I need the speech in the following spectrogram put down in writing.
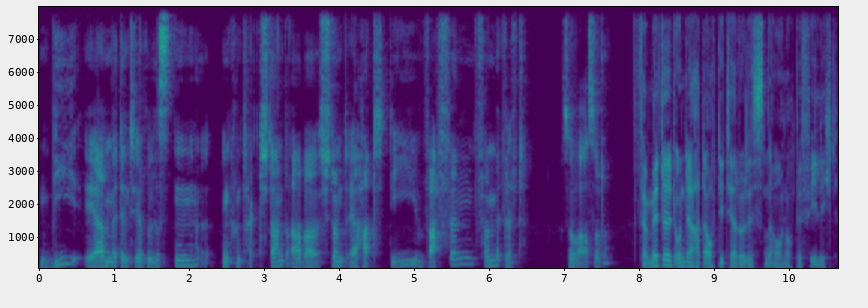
wie er mit den Terroristen in Kontakt stand, aber stimmt, er hat die Waffen vermittelt. So war es, oder? Vermittelt und er hat auch die Terroristen auch noch befehligt,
